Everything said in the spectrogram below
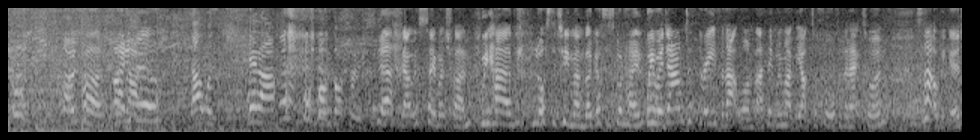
That was hard. How do you feel? That was killer. what we got through. Yeah, that was so much fun. We have lost a team member, Gus has gone home. We were down to three for that one, but I think we might be up to four for the next one. So that'll be good.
